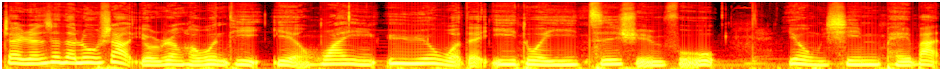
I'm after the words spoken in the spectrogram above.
在人生的路上有任何问题，也欢迎预约我的一对一咨询服务。用心陪伴，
